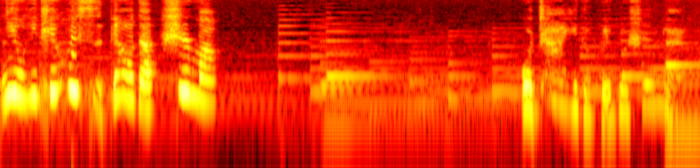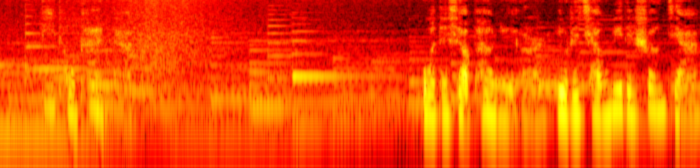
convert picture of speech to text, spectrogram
你有一天会死掉的，是吗？”我诧异的回过身来，低头看她。我的小胖女儿有着蔷薇的双颊，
